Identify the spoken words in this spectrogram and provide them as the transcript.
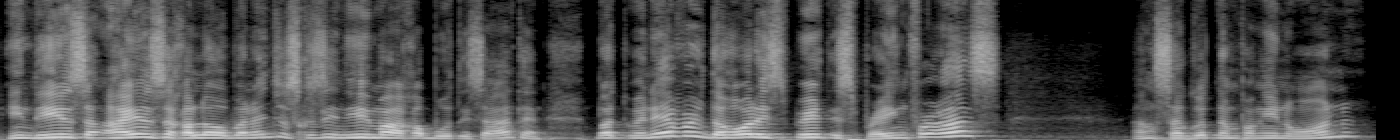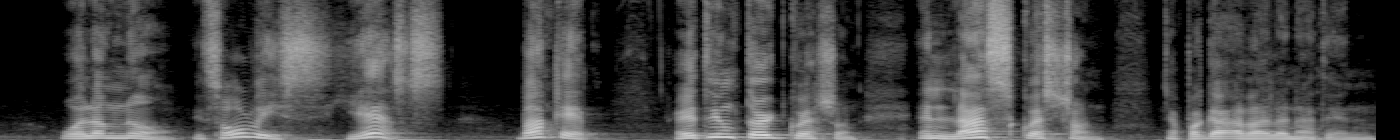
hindi yun sa, ayon sa kalooban ng Diyos kasi hindi yun makakabuti sa atin. But whenever the Holy Spirit is praying for us, ang sagot ng Panginoon, walang no. It's always yes. Bakit? Ito yung third question. And last question na pag-aaralan natin.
